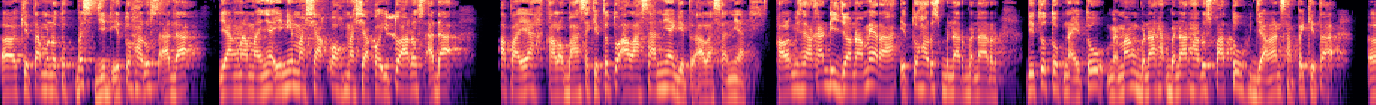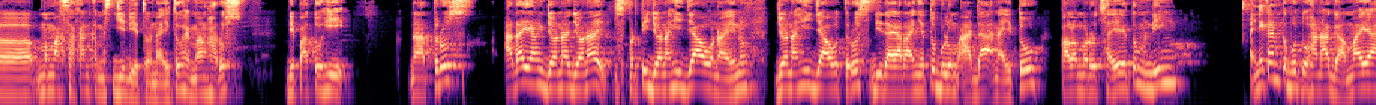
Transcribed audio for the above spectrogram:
uh, kita menutup masjid itu harus ada yang namanya ini masyakoh. Masyakoh itu harus ada apa ya kalau bahasa kita tuh alasannya gitu alasannya. Kalau misalkan di zona merah itu harus benar-benar ditutup. Nah itu memang benar-benar harus patuh. Jangan sampai kita uh, memaksakan ke masjid itu nah itu memang harus dipatuhi. Nah terus ada yang zona-zona seperti zona hijau. Nah ini zona hijau terus di daerahnya tuh belum ada. Nah itu kalau menurut saya itu mending ini kan kebutuhan agama ya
